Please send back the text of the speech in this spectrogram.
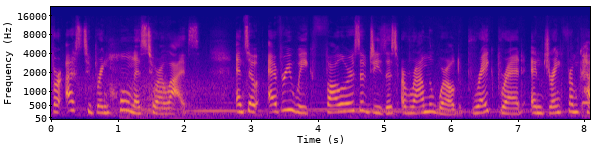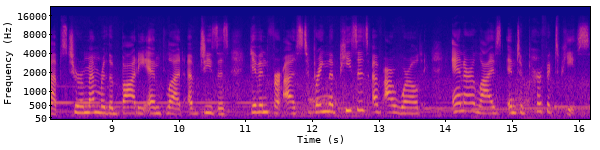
for us to bring wholeness to our lives. And so every week, followers of Jesus around the world break bread and drink from cups to remember the body and blood of Jesus given for us to bring the pieces of our world and our lives into perfect peace.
